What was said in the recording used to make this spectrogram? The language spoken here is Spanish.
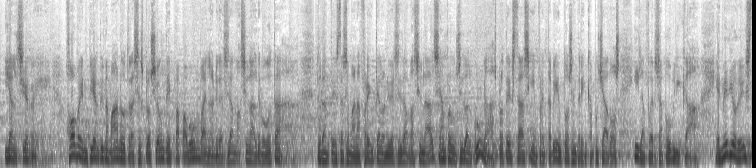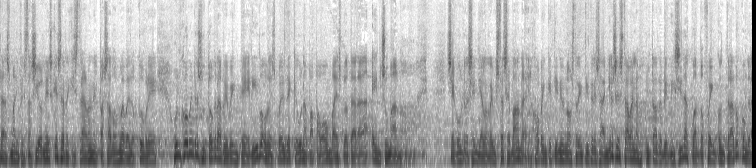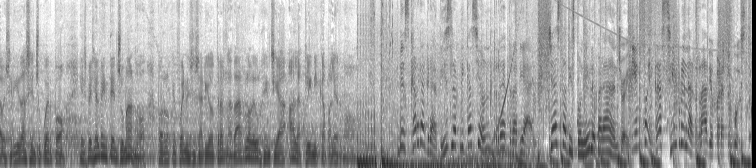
Y al cierre, Joven pierde una mano tras explosión de papabomba en la Universidad Nacional de Bogotá. Durante esta semana frente a la Universidad Nacional se han producido algunas protestas y enfrentamientos entre encapuchados y la fuerza pública. En medio de estas manifestaciones que se registraron el pasado 9 de octubre, un joven resultó gravemente herido después de que una papabomba explotara en su mano. Según reseña la revista Semana, el joven que tiene unos 33 años estaba en la Facultad de Medicina cuando fue encontrado con graves heridas en su cuerpo, especialmente en su mano, por lo que fue necesario trasladarlo de urgencia a la clínica Palermo. Descarga gratis la aplicación Red Radial. Ya está disponible para Android y encuentras siempre una radio para tu gusto.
